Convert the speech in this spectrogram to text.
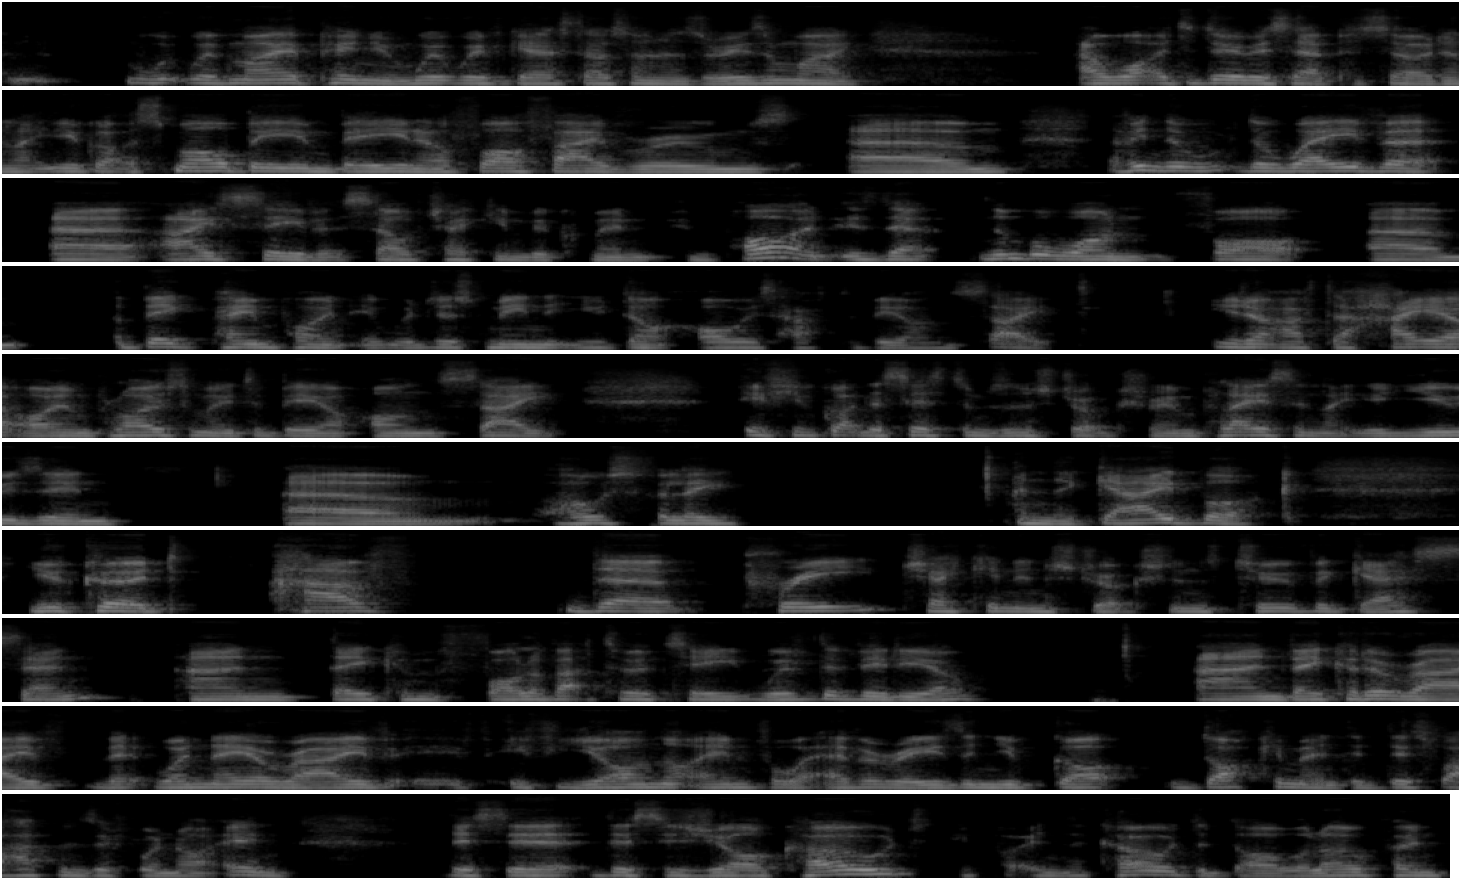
with my opinion, with, with guest house owners, the reason why I wanted to do this episode, and like you've got a small B and B, you know, four or five rooms. Um, I think the the way that uh, I see that self checking becoming important is that number one, for um, a big pain point, it would just mean that you don't always have to be on site. You don't have to hire or employ somebody to be on site if you've got the systems and structure in place, and like you're using um, Hostfully and the guidebook, you could have the pre-check-in instructions to the guests sent and they can follow that to a T with the video and they could arrive that when they arrive if, if you're not in for whatever reason you've got documented this what happens if we're not in. This is this is your code you put in the code the door will open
